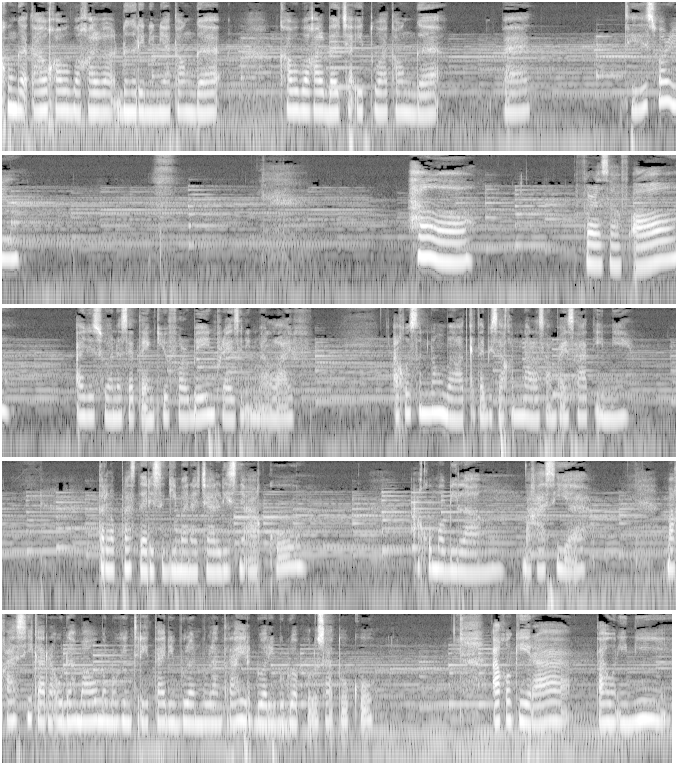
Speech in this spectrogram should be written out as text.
Aku nggak tahu kamu bakal dengerin ini atau enggak. Kamu bakal baca itu atau enggak. But this is for you. Halo. First of all, I just wanna say thank you for being present in my life. Aku seneng banget kita bisa kenal sampai saat ini. Terlepas dari segi mana childishnya aku, aku mau bilang makasih ya. Makasih karena udah mau menuhin cerita di bulan-bulan terakhir 2021 ku. Aku kira tahun ini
